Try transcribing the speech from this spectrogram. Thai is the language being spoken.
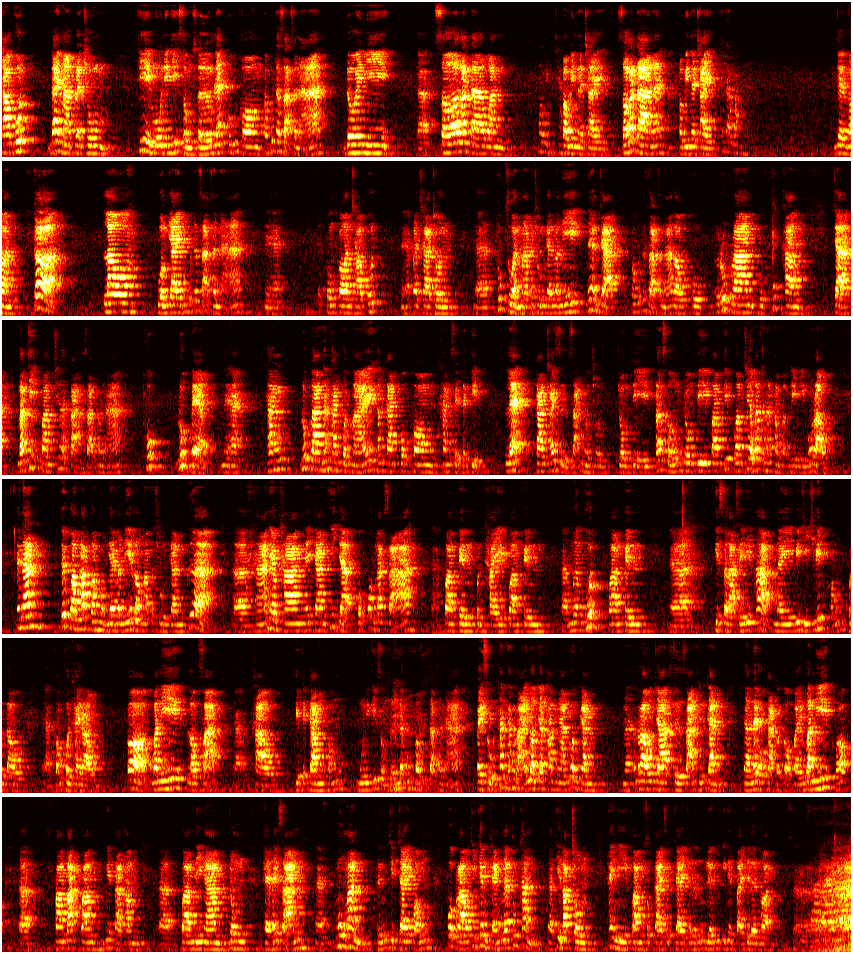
ชาวพุทธได้มาประชุมที่มูลนิธิส่งเสริมและคุ้มครองพระพุทธศาสนา โดยมีเอ่อซอรัตดาวันปวินชัยปวินชัยซอรัตดานะปวินชัยธนาวันเจริญพรก็เราห่วงใยพระพุทธศาสนานะฮะองค์กรชาวพุทธนะฮะประชาชน นะทุกส่วนมาประชุมกันวันนี้ เนื่องจากพระพุทธศาสนาเราถูกรุกรานถูกคุกคามจากลัทธิความเชื่อต่างศาสนา ทุกรูปแบบนะฮะทั้งลุกลามทั้งทางกฎหมายทางการปกครองทางเศรษฐกิจ และการใช้สื่อสารมวลชน โจมตี พระสงฆ์โจมตีความคิดความเชื่อวัฒนธรรมประเพณีของเราฉะนั้นด้วยความรักความห่วงใยวันนี้เรามาประชุมกันเพื่อ หาแนวทางในการที่จะปกป้องรักษาความเป็นคนไทย ความเป็นเมืองพุทธ ความเป็นอิสระเสรีภาพในวิถีชีวิตของคนเราของคนไทยเรา ก็วันนี้เราฝากข่าวกิจกรรมของมูลนิธิส่งเสริมและคุ้มครองพุทธศาสนา ไปสู่ท่านทั้งหลายเราจะทำงานร่วมกัน เราจะสื่อสารถึงกันในโอกาสต่อๆไป วันนี้ขอ ความรักความเมตตาธรรมความดีงามจงแผ่ไพศาลมุ่งมั่นถึงจิตใจของพวกเราที่เข้มแข็งและทุกท่านที่รับชมให้มีความสุขกายสุขใจเจริญรุ่งเรืองยิ่งขึ้นไปเจริญพรสาธุ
